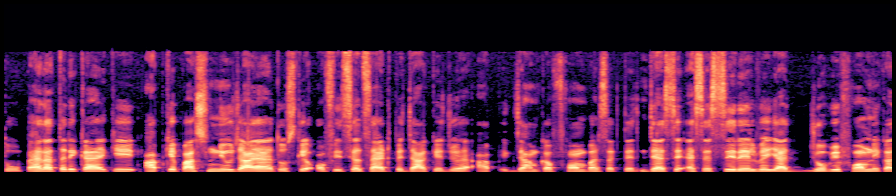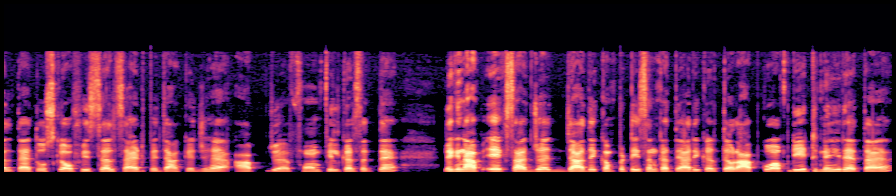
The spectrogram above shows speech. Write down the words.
तो पहला तरीका है कि आपके पास न्यूज़ आया है तो उसके ऑफिशियल साइट पे जाके जो है आप एग्ज़ाम का फॉर्म भर सकते हैं। जैसे एसएससी रेलवे या जो भी फॉर्म निकलता है तो उसके ऑफिशियल साइट पे जाके जो है आप जो है फॉर्म फिल कर सकते हैं। लेकिन आप एक साथ जो है ज़्यादा कंपटीशन का तैयारी करते हैं और आपको अपडेट नहीं रहता है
